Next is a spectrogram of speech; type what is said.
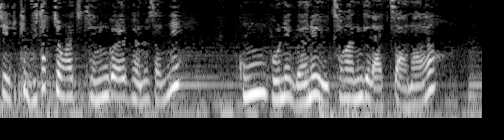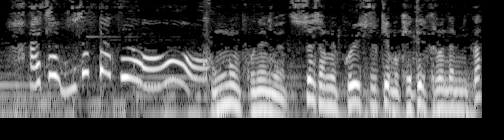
없이 이렇게 무작정 와도 되는 거예요, 변호사님? 공문 보내 면회 요청하는 게 낫지 않아요? 아, 저 무섭다고요. 공문 보내면 수사 장면 보여줄게 뭐 걔들이 그런답니까?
